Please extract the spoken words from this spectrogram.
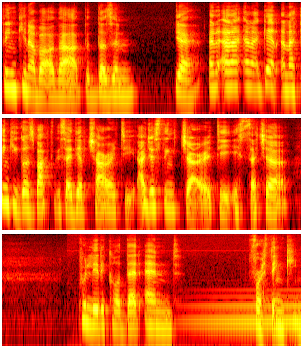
thinking about that that doesn't yeah. And and and again and i think it goes back to this idea of charity. I just think charity is such a political dead end for thinking.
